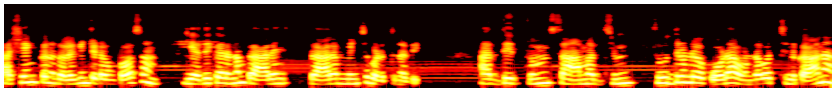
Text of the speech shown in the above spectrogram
అశంకను తొలగించడం కోసం ఈ అధికరణం ప్రారం ప్రారంభించబడుతున్నది. అర్ధిత్వం సామర్థ్యం శూద్రంలో కూడా ఉండవచ్చును కాన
